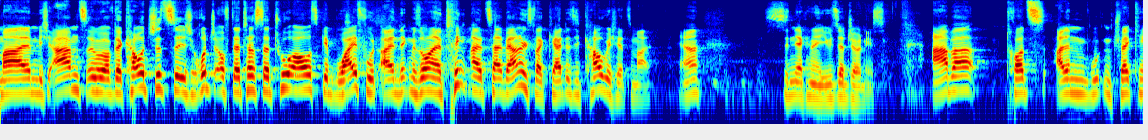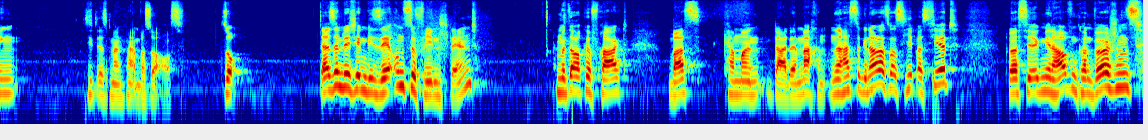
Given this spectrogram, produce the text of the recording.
mal mich abends irgendwo auf der Couch sitze, ich rutsche auf der Tastatur aus, gebe Y-Food ein, denke mir so, eine Trinkmahlzeit wäre auch nichts verkehrt, die kaufe ich jetzt mal. Ja? Das sind ja keine User Journeys. Aber trotz allem guten Tracking sieht es manchmal einfach so aus. So, das ist natürlich irgendwie sehr unzufriedenstellend. Haben uns auch gefragt, was kann man da denn machen? Und dann hast du genau das, was hier passiert. Du hast hier irgendwie einen Haufen Conversions,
